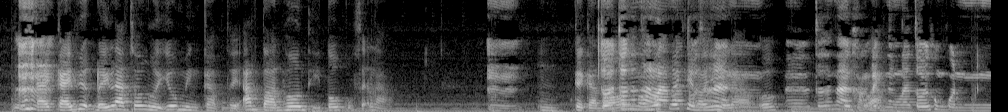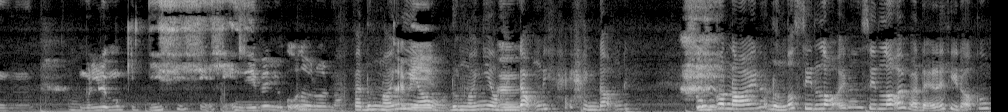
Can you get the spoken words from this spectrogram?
cái cái việc đấy làm cho người yêu mình cảm thấy an toàn hơn thì tôi cũng sẽ làm ừ. ừ. kể cả tôi nó tôi nó sẵn sàng ngốc làm nghếch thì tôi nó sẵn như thế nào ừ. ờ, tôi sẵn Tôi sàng khẳng định rằng là tôi không còn một một cái tí xị xị xị gì với người cũ tôi luôn mà và đừng nói Tại vì- nhiều đừng nói nhiều Ừ. hành động đi hãy hành động đi đừng có nói nữa đừng có xin lỗi nữa xin lỗi và để đấy thì nó cũng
